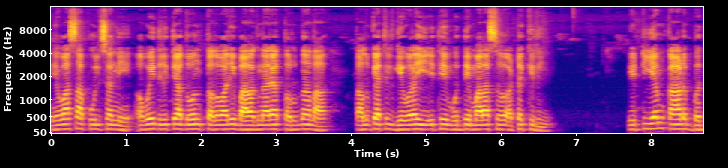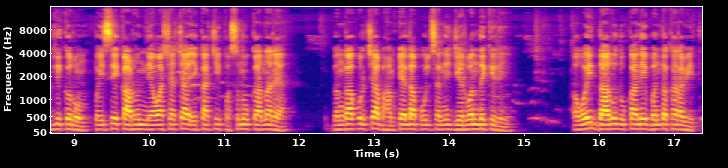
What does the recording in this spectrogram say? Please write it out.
नेवासा पोलिसांनी अवैधरित्या दोन तलवारी बाळगणाऱ्या तरुणाला तालुक्यातील गेवराई येथे मुद्देमालासह अटक केली. ए टी एम कार्ड बदली करून पैसे काढून नेवाशाच्या एकाची फसवणूक करणाऱ्या गंगापूरच्या भामट्याला पोलिसांनी जेरबंद केले. अवैध दारू दुकाने बंद करावीत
